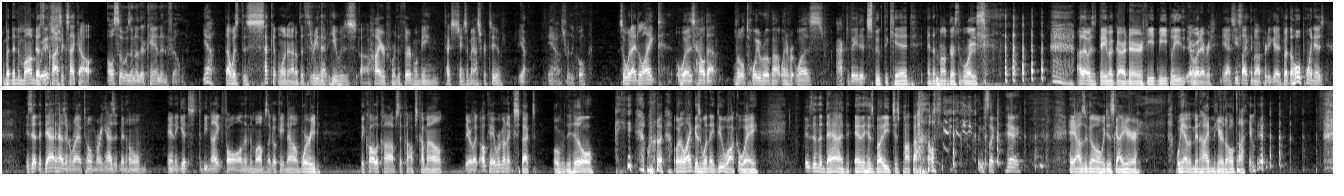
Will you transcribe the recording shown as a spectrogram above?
but then the mom does the classic psych out Also, was another Cannon film. yeah, that was the second one out of the 3 that he was uh, hired for. The third one being Texas Chainsaw Massacre 2. Yep. Yeah, it was really cool. So what I liked was how that little toy robot, whatever it was, activate it, spook the kid, and then mom does the voice. I thought it was David Gardner, feed me, please, Yeah. or whatever. Yeah, she psyched him out pretty good. But the whole point is, is that the dad hasn't arrived home or he hasn't been home, and it gets to be nightfall, and then the mom's like, okay, now I'm worried. They call the cops. The cops come out. They're like, okay, we're going to expect over the hill. what I like is when they do walk away, is in the dad and his buddy just pop out. And it's like, hey, hey, how's it going? We just got here. We haven't been hiding here the whole time.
